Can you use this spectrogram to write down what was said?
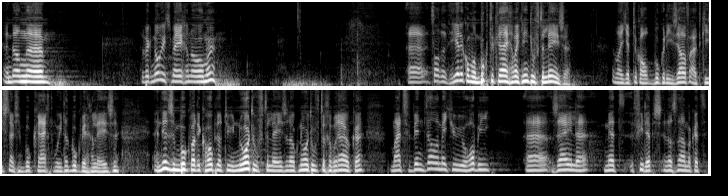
En dan uh, heb ik nog iets meegenomen. Uh, het is altijd heerlijk om een boek te krijgen wat je niet hoeft te lezen. Want je hebt natuurlijk al boeken die je zelf uitkiest. En als je een boek krijgt, moet je dat boek weer gaan lezen. En dit is een boek wat ik hoop dat u nooit hoeft te lezen en ook nooit hoeft te gebruiken. Maar het verbindt wel een beetje uw hobby uh, zeilen met Philips. En dat is namelijk het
